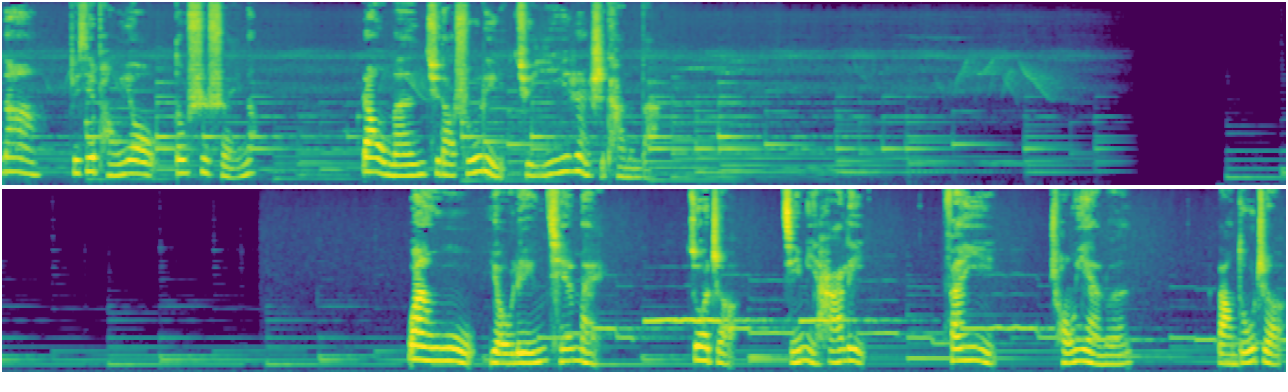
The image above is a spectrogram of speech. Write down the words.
那这些朋友都是谁呢？让我们去到书里去一一认识他们吧。万物有灵且美，作者吉米·哈利。翻译：重眼轮，朗读者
